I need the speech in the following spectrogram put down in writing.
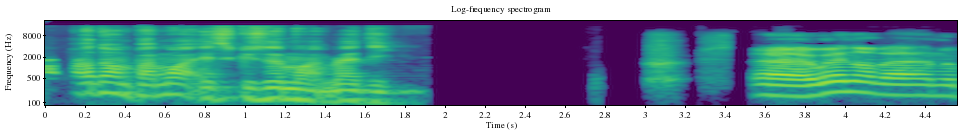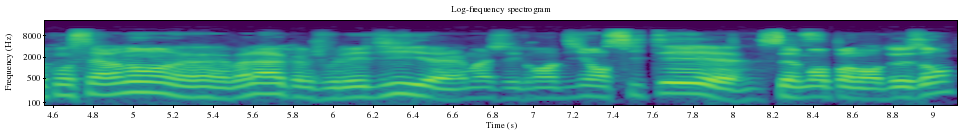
Ah, pardon, pas moi, excuse-moi, vas-y. ouais, non, bah, me concernant, voilà, comme je vous l'ai dit, moi j'ai grandi en cité seulement pendant deux ans.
